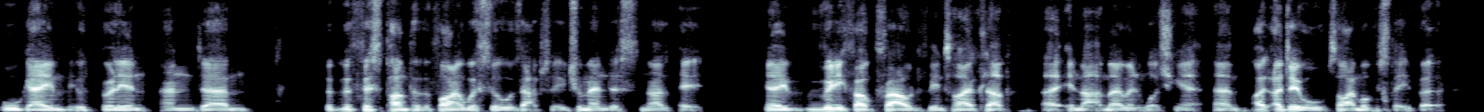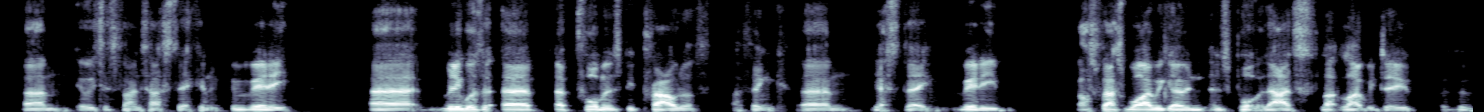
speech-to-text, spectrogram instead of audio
all game. It was brilliant, and um, the, the, fist pump at the final whistle was absolutely tremendous. And it, you know, really felt proud of the entire club uh, in that moment watching it. Um, I, I, do all the time, obviously, but um, it was just fantastic and it really, uh, really was a, a, performance to be proud of. I think um, yesterday, really, that's, that's why we go and, support the lads like, like we do for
